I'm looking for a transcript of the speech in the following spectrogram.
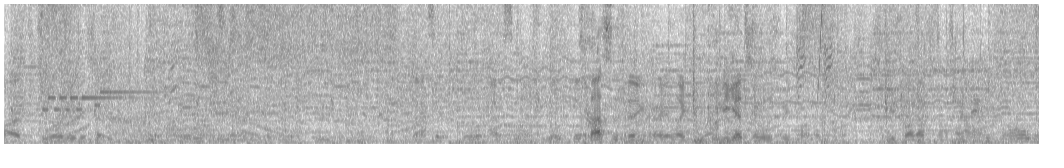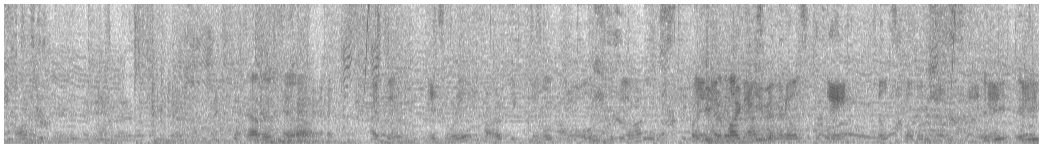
Uh, it's too early to say. That's a cool F smash. No kidding. That's the thing, right? Like, if he gets hit with a sweet spot, that's, sweet spot, that's not I think it's all the more you win, the more nervous you. Yeah, there's, uh, I think it's really hard to kill Joel, to be honest. But And even, think like, even what if- kills Wayne, tilts Kilbo if he you, can't- if you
